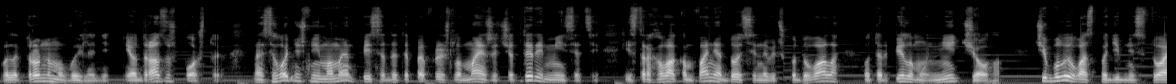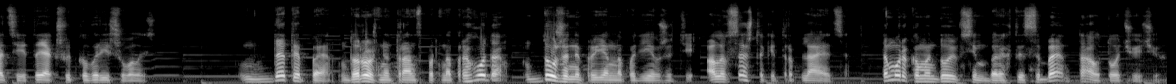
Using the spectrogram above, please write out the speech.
в електронному вигляді і одразу ж поштою. На сьогоднішній момент після ДТП пройшло майже 4 місяці, і страхова компанія досі не відшкодувала потерпілому нічого. Чи були у вас подібні ситуації та як швидко вирішувались? ДТП дорожньо-транспортна пригода дуже неприємна подія в житті, але все ж таки трапляється. Тому рекомендую всім берегти себе та оточуючих.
